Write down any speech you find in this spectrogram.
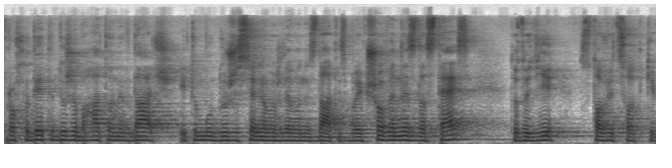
проходити дуже багато невдач, і тому дуже сильно важливо не здатись. Бо якщо ви не здастесь, то тоді 100%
